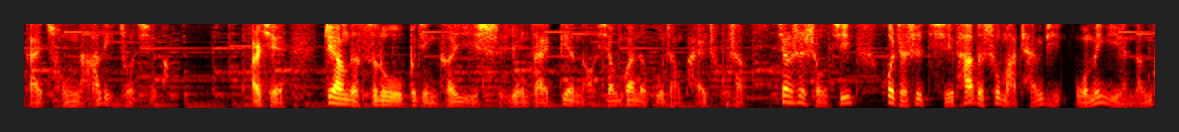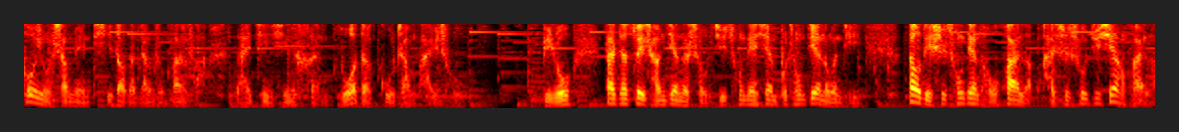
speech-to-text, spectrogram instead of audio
该从哪里做起了。而且。这样的思路不仅可以使用在电脑相关的故障排除上，像是手机或者是其他的数码产品，我们也能够用上面提到的两种办法来进行很多的故障排除。比如大家最常见的手机充电线不充电的问题，到底是充电头坏了，还是数据线坏了，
